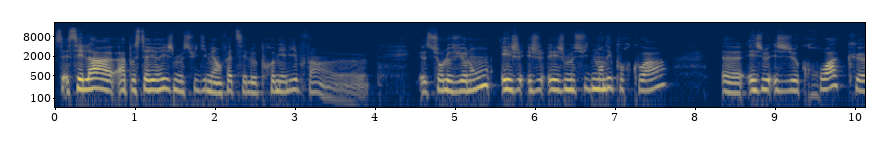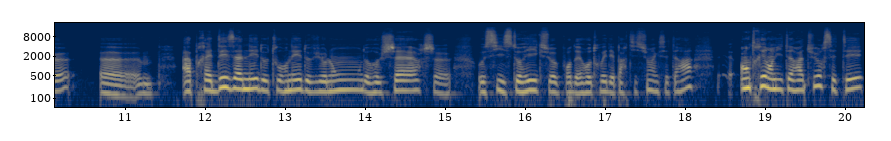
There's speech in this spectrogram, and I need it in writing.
c'est là, a posteriori, je me suis dit, mais en fait, c'est le premier livre euh, sur le violon. Et je, me suis demandé pourquoi. Euh, et je, crois que euh, après des années de tournées de violon, de recherche, aussi historiques pour des, retrouver des partitions, etc., entrer en littérature, c'était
